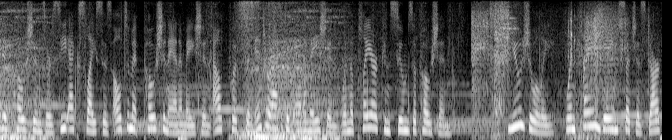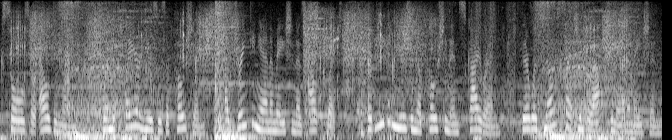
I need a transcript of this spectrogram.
Animated Potions or ZX Slice's ultimate potion animation outputs an interactive animation when the player consumes a potion. Usually, when playing games such as Dark Souls or Elden Ring, when the player uses a potion, a drinking animation is output, but even using a potion in Skyrim, there was no such interaction animation.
